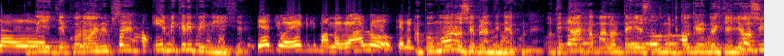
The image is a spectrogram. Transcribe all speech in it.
να. Που πήγε και κορόιδεψε και μικρή ποινή είχε. Τέτοιο έγκλημα μεγάλο. Και να... Απομόνωση έπρεπε να την έχουν. Ότι τάχα μάλλον τέλειωσε το δημοτικό και δεν το έχει τελειώσει.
